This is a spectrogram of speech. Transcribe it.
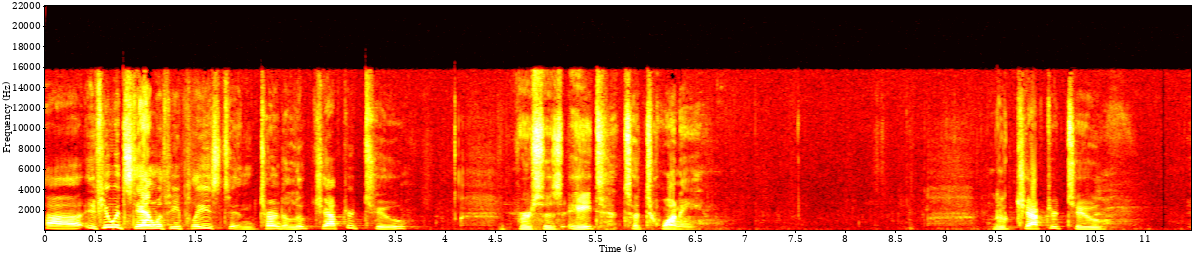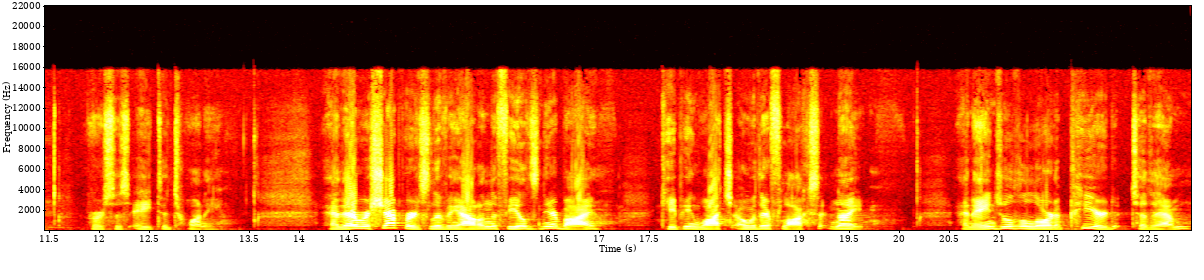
if you would stand with me, please, to, and turn to Luke chapter 2, verses 8 to 20. Luke chapter 2, verses 8 to 20. And there were shepherds living out on the fields nearby, keeping watch over their flocks at night. An angel of the Lord appeared to them,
